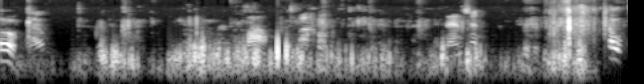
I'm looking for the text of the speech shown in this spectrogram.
Oh! Hello? Wow. Wow. Attention. oh.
